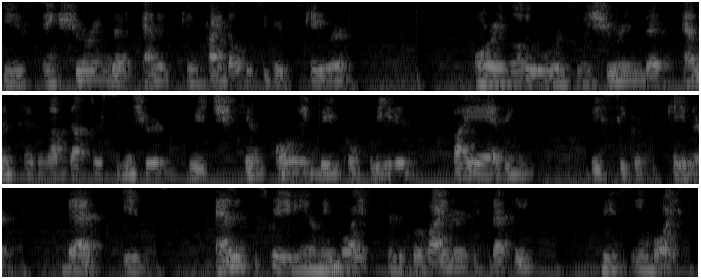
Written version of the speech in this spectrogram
is ensuring that Alice can find out the secret scalar, or in other words, ensuring that Alice has an adapter signature, which can only be completed by adding the secret scalar. That it's Alice is creating an invoice and the provider is settling this invoice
